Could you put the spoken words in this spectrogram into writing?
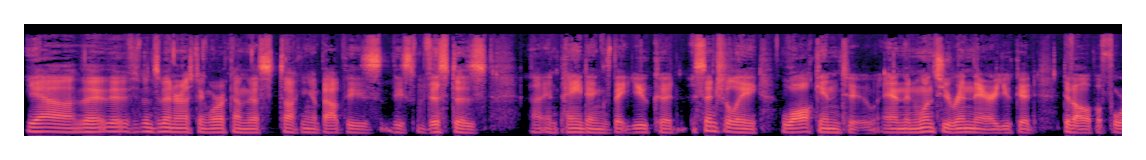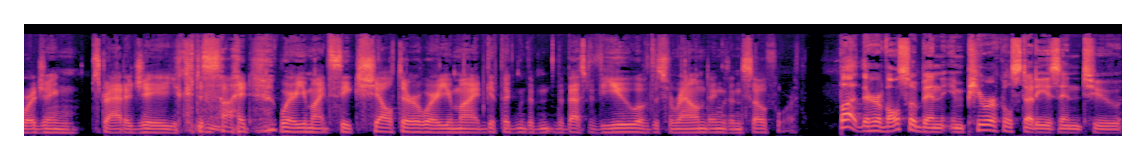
Yeah, there's been some interesting work on this, talking about these these vistas uh, in paintings that you could essentially walk into, and then once you're in there, you could develop a foraging strategy. You could hmm. decide where you might seek shelter, where you might get the, the, the best view of the surroundings, and so forth. But there have also been empirical studies into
